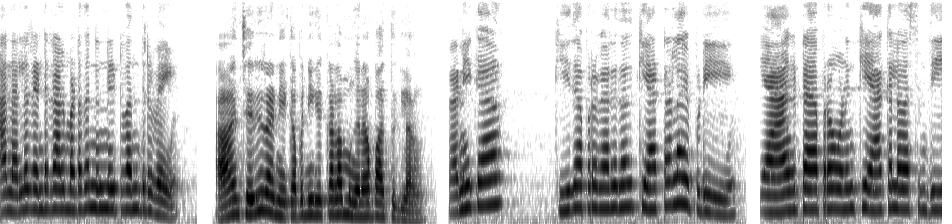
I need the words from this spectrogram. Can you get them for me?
அதனால ரெண்டு நாள் மட்டும் தான் நின்றுட்டு வந்துடுவேன் ஆ சரி ராணியக்கா. அப்போ நீங்கள் கிளம்புங்க நான் பார்த்துக்கலாம். ரணிகா கீதா அப்புறம் வேற ஏதாவது கேட்டாளா எப்படி? என்கிட்ட அப்புறம் உனக்கு கேட்கல வசந்தி.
